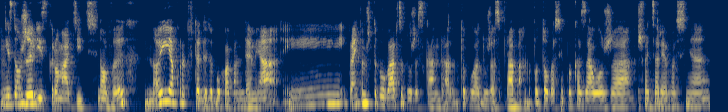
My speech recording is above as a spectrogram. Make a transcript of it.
Nie zdążyli zgromadzić nowych, no i akurat wtedy wybuchła pandemia. I, I, pamiętam, że to był bardzo duży skandal, to była duża sprawa, no bo to właśnie pokazało, że Szwajcaria właśnie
